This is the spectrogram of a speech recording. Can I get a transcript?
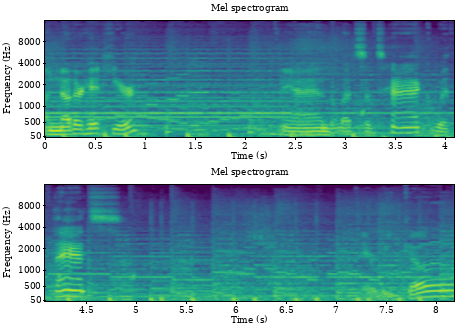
Another hit here. And let's attack with that. There we go.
